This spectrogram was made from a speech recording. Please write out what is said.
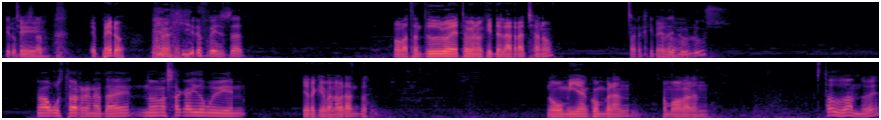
Quiero Sí. pensar. Espero. Quiero pensar. Bueno, bastante duro esto que nos quite la racha, ¿no? Parejita de Lulus. No me ha gustado Renata, ¿eh? No nos ha caído muy bien. Y ahora que van a Brand. Nos humillan con Brand, pasamos a Brand. Está dudando, ¿eh?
